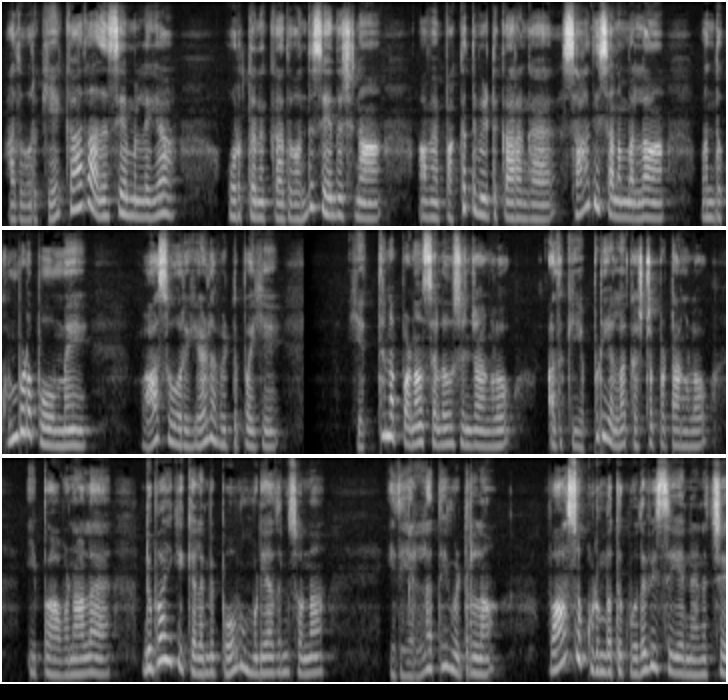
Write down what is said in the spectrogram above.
அது ஒரு கேட்காத அதிசயம் இல்லையா? ஒருத்தனுக்கு அது வந்து சேர்ந்துச்சுன்னா அவன் பக்கத்து வீட்டுக்காரங்க சாதி சனமெல்லாம் வந்து கும்பிட போவோமே. வாசு ஒரு ஏழை வீட்டு பையன். எத்தனை பணம் செலவு செஞ்சாங்களோ அதுக்கு எப்படியெல்லாம் கஷ்டப்பட்டாங்களோ இப்போ அவனால் துபாய்க்கு கிளம்பி போக முடியாதுன்னு சொன்னால் இது எல்லாத்தையும் விட்டுறலாம். வாசு குடும்பத்துக்கு உதவி செய்ய நினச்சி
